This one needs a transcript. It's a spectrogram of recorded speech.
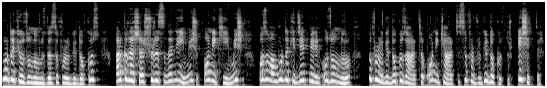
Buradaki uzunluğumuz da 0,9. Arkadaşlar şurası da neymiş? 12'ymiş. O zaman buradaki cetvelin uzunluğu 0,9 artı 12 artı 0,9'dur. Eşittir.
